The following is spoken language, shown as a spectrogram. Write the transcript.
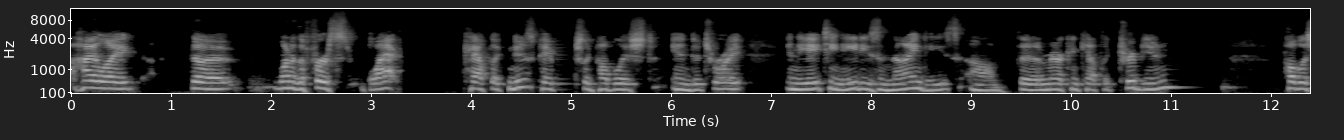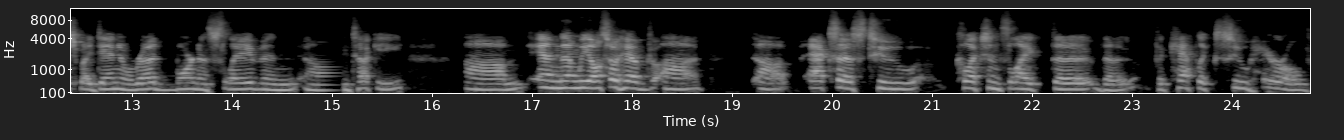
highlight the one of the first Black Catholic newspapers actually published in Detroit in the 1880s and 90s, um, the American Catholic Tribune, published by Daniel Rudd, born a slave in uh, Kentucky. Um, and then we also have uh, uh, access to collections like the, the, the Catholic Sioux Herald,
